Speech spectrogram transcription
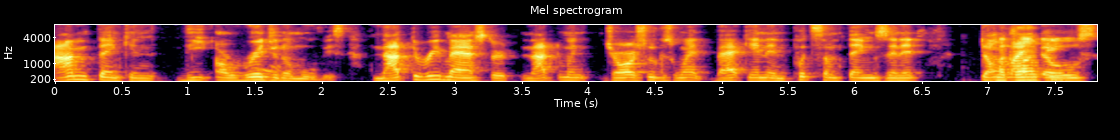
I'm thinking the original movies, not the remastered, not when George Lucas went back in and put some things in it. Don't like those.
